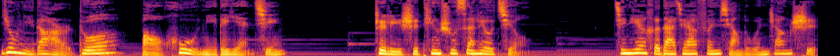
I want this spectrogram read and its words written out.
用你的耳朵保护你的眼睛。这里是听书三六九，今天和大家分享的文章是：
